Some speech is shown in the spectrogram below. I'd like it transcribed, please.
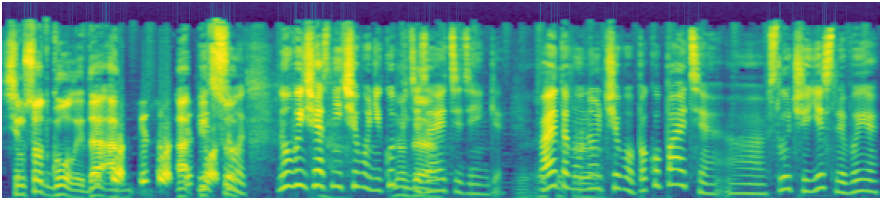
700 голый, да? а- 500, 500, а, 500. 500. 500. Ну, вы сейчас ничего не купите да. за эти деньги. это Поэтому, ну правда. чего, покупайте э, в случае, если вы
